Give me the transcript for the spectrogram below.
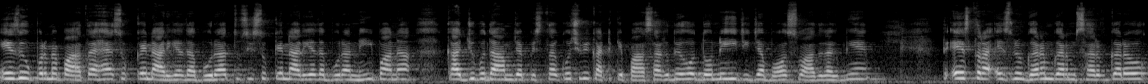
ਇਸ ਦੇ ਉੱਪਰ ਮੈਂ ਪਾਤਾ ਹੈ ਸੁੱਕੇ ਨਾਰੀਅਲ ਦਾ ਬੂਰਾ। ਤੁਸੀਂ ਸੁੱਕੇ ਨਾਰੀਅਲ ਦਾ ਬੂਰਾ ਨਹੀਂ ਪਾਣਾ ਕਾਜੂ ਬਦਾਮ ਜਾਂ ਪਿਸਤਾ ਕੁਝ ਵੀ ਕੱਟ ਕੇ ਪਾ ਸਕਦੇ ਹੋ। ਦੋਨੇ ਹੀ ਚੀਜ਼ਾਂ ਬਹੁਤ ਸਵਾਦ ਲੱਗਦੀਆਂ। ਤੇ ਇਸ ਤਰ੍ਹਾਂ ਇਸ ਨੂੰ ਗਰਮ ਗਰਮ ਸਰਵ ਕਰੋ,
